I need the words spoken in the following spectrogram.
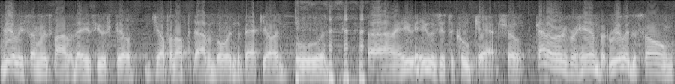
really some of his final days, he was still jumping off the diving board in the backyard pool, and uh, I mean, he, he was just a cool cat. So, kind of it for him, but really the song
